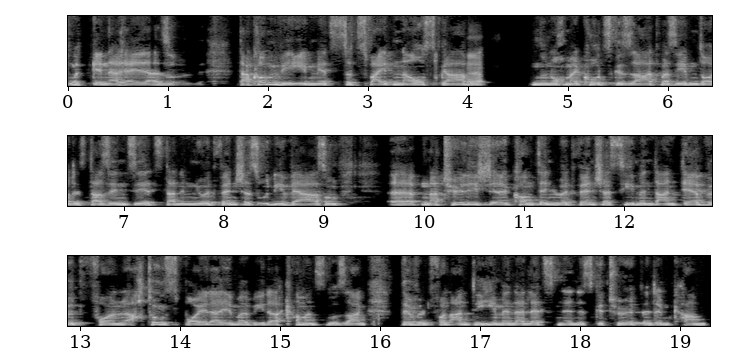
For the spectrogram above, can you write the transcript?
Und generell, also da kommen wir eben jetzt zur zweiten Ausgabe. Ja. Nur noch mal kurz gesagt, was eben dort ist. Da sind sie jetzt dann im New Adventures Universum. Äh, natürlich äh, kommt der New Adventures He-Man dann, der wird von, Achtung, Spoiler immer wieder, kann man es nur sagen, der wird von Anti-He-Man dann letzten Endes getötet im Kampf.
